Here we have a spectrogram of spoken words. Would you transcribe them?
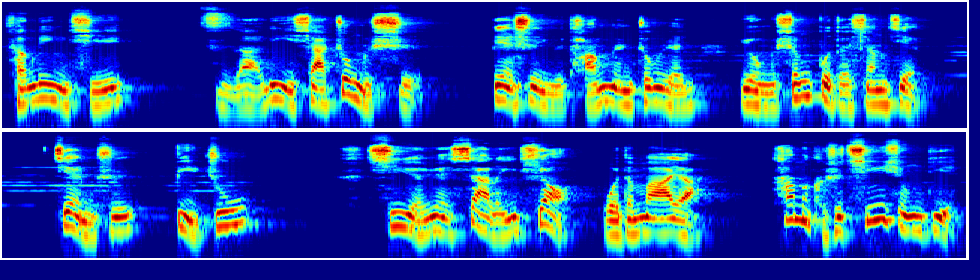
曾令其子啊立下重誓，便是与唐门中人永生不得相见，见之必诛。”西媛媛吓了一跳：“我的妈呀！”他们可是亲兄弟，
